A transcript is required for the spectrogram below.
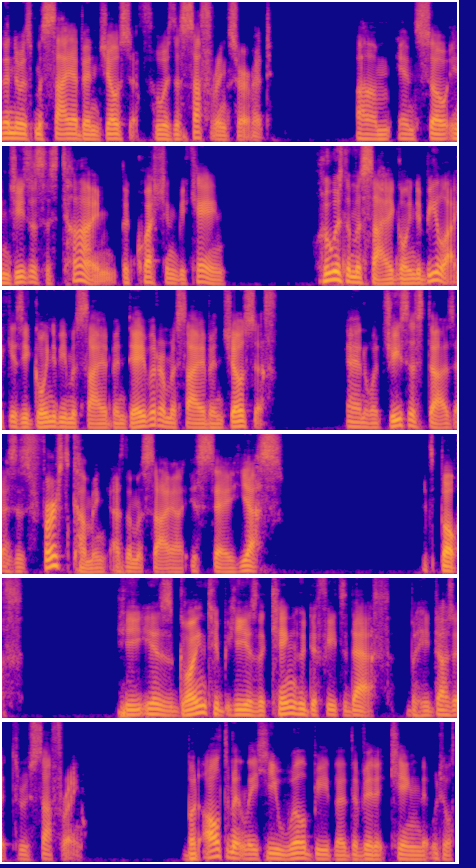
then there was Messiah ben Joseph, who was the suffering servant. Um, and so in Jesus' time, the question became, who is the Messiah going to be like? Is he going to be Messiah ben David or Messiah ben Joseph? And what Jesus does as his first coming as the Messiah is say, yes, it's both. He is going to, he is the king who defeats death, but he does it through suffering. But ultimately, he will be the Davidic king that which will,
